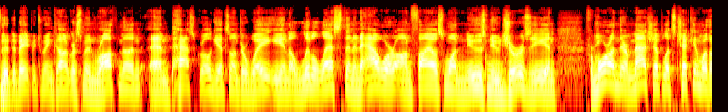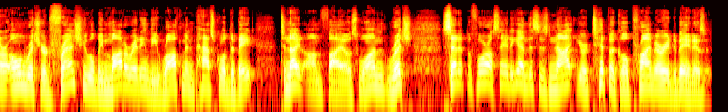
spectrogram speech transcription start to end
The debate between Congressman Rothman and Pascrell gets underway in a little less than an hour on FiOS 1 News, New Jersey. And for more on their matchup, let's check in with our own Richard French. He will be moderating the Rothman-Pascrell debate tonight on FiOS 1. Rich, said it before, I'll say it again. This is not your typical primary debate, is it?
